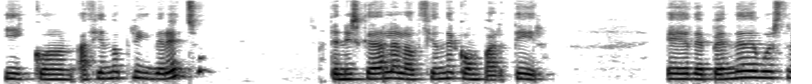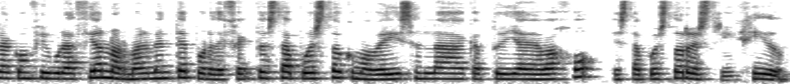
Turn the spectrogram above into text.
y con, haciendo clic derecho tenéis que darle a la opción de compartir. Eh, depende de vuestra configuración, normalmente por defecto está puesto, como veis en la capturilla de abajo, está puesto restringido.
